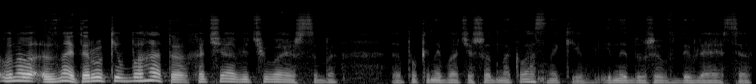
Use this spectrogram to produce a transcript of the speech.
Воно, знаєте, років багато, хоча відчуваєш себе, е, поки не бачиш однокласників і не дуже вдивляєшся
